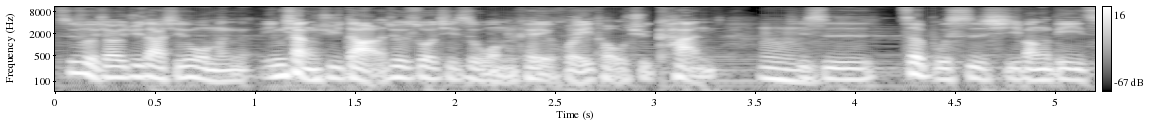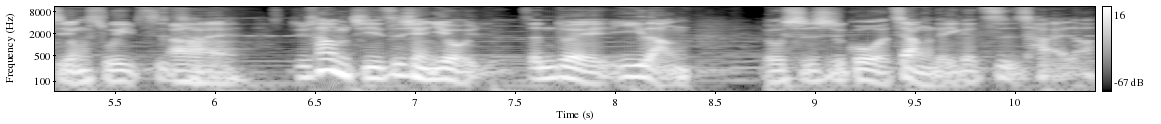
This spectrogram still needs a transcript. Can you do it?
之所以交易巨大，其实我们影响巨大了，就是说其实我们可以回头去看，其实这不是西方第一次用 SWIFT 制裁，就是他们其实之前也有针对伊朗有实施过这样的一个制裁了。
